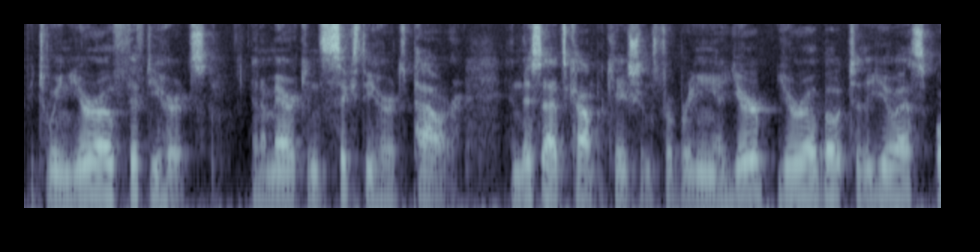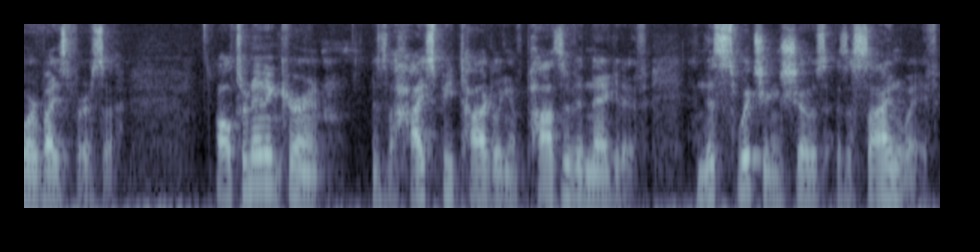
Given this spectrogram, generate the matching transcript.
between Euro 50 hertz and American 60 hertz power, and this adds complications for bringing a Euro, boat to the US or vice versa. Alternating current is the high speed toggling of positive and negative, and this switching shows as a sine wave.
